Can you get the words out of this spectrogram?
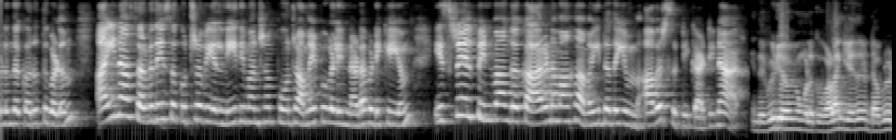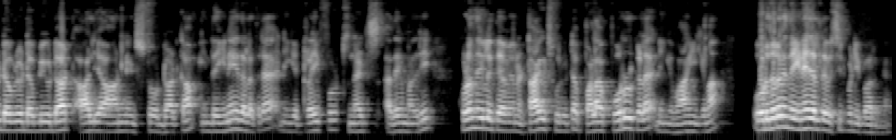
எழுந்த கருத்துகளும் ஐநா சர்வதேச குற்றவியல் நீதிமன்றம் போன்ற அமைப்புகளின் நடவடிக்கையும் இஸ்ரேல் பின்வாங்க காரணமாக அமைந்ததையும் அவர் சுட்டிக்காட்டினார். இந்த வீடியோவை உங்களுக்கு வழங்கியது W W W dot Aaliya online store dot com இந்த இணையதளத்தில் நீங்கள் ட்ரை ஃப்ரூட்ஸ் நட்ஸ் அதே மாதிரி குழந்தைகளுக்கு தேவையான டாய்ஸ் உள்ளிட்ட பல பொருட்களை நீங்கள் வாங்கிக்கலாம். ஒரு தடவை இந்த இணையதளத்தை விசிட் பண்ணி பாருங்கள்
